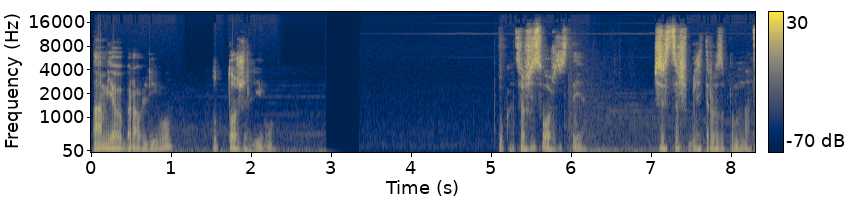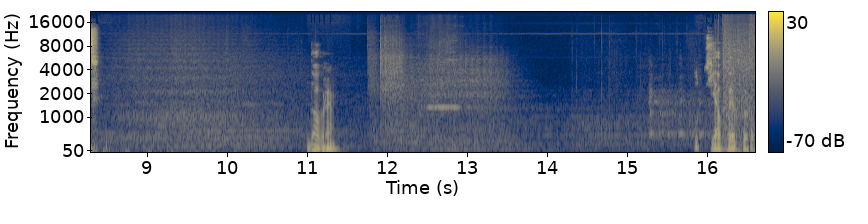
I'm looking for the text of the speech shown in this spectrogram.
Там я вибирав ліву, тут теж ліву. Сука, це вже сложно стає. Через це ж, блять, треба запоминати. Добре. Тут я виберу.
